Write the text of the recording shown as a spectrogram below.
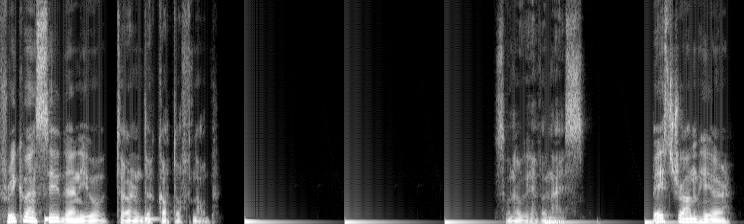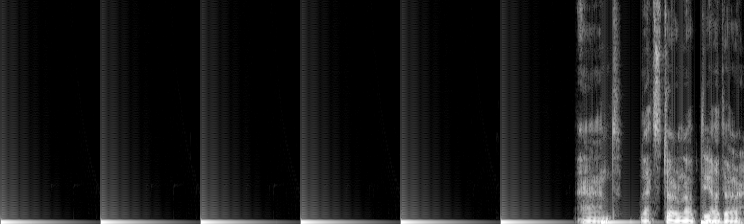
frequency, then you turn the cutoff knob. So now we have a nice bass drum here. And let's turn up the other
